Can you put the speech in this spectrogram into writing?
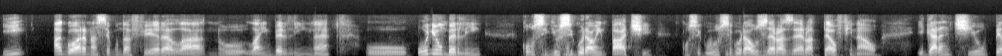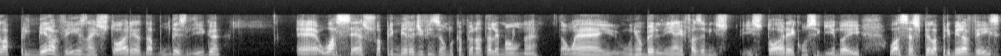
e agora na segunda-feira lá no lá em Berlim, né, o Union Berlim conseguiu segurar o empate, conseguiu segurar o 0 a 0 até o final e garantiu pela primeira vez na história da Bundesliga é, o acesso à primeira divisão do campeonato alemão, né? Então é Union Berlim aí fazendo história e conseguindo aí o acesso pela primeira vez.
